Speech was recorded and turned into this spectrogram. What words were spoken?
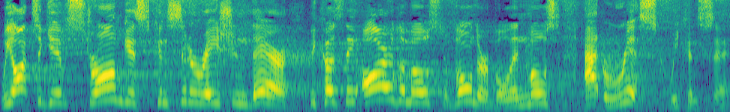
We ought to give strongest consideration there because they are the most vulnerable and most at risk, we can say.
